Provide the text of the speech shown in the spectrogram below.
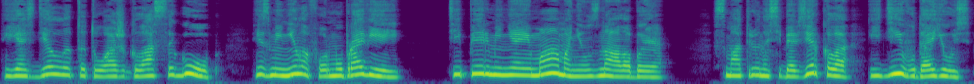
я сделала татуаж глаз и губ, изменила форму бровей. Теперь меня и мама не узнала бы. Смотрю на себя в зеркало и диву даюсь.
